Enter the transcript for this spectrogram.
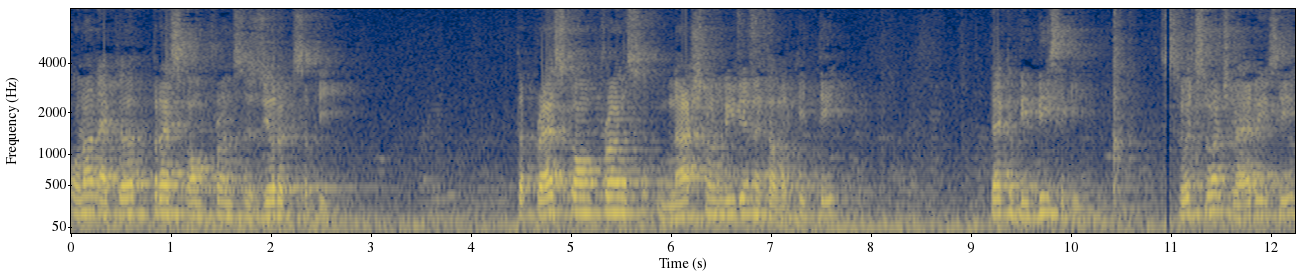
ਉਹਨਾਂ ਨੇ ਇੱਕ ਪ੍ਰੈਸ ਕਾਨਫਰੰਸ ਜ਼ਿਊਰਿਕ ਸੱਦੀ। ਤਾਂ ਪ੍ਰੈਸ ਕਾਨਫਰੰਸ ਨੈਸ਼ਨਲ ਮੀਡੀਆ ਨੇ ਕਵਰ ਕੀਤੀ। ਤੇ ਇੱਕ ਬੀਬੀ ਸੀਗੀ। ਸਵਿਟਜ਼ਰਲੈਂਡ 'ਚ ਰਹਿ ਰਹੀ ਸੀ।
